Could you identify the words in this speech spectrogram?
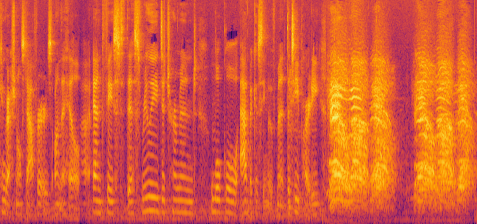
congressional staffers on the Hill uh, and faced this really determined local advocacy movement, the Tea Party. Kill now, kill! Kill now, kill!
